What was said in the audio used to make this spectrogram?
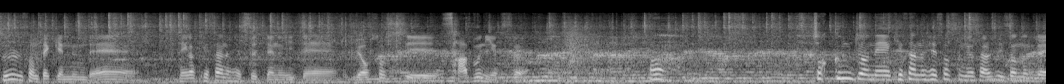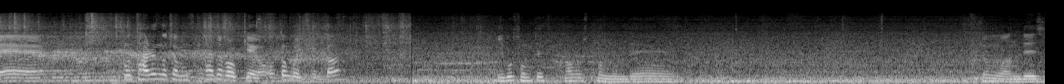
술을 선택했는데 내가 계산을 했을 때는 이제 6시 4분이었어요. 아, 조금 전에 계산을 했었으면 살 수 있었는데 뭐 다른 거 좀 찾아볼게요. 어떤 거 있을까? 이거 선택하고 싶었는데 좀 안 되지.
